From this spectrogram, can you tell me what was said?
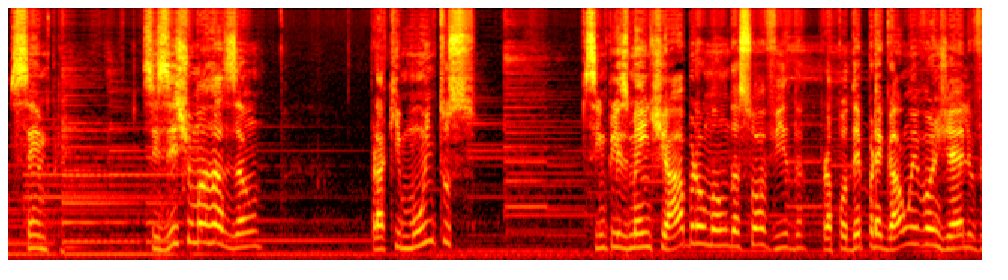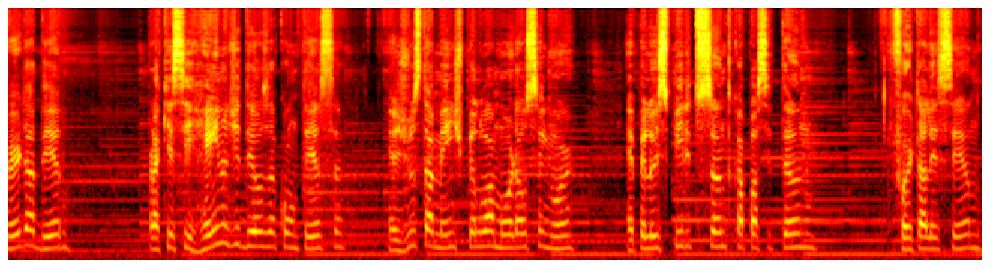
Sempre. Se existe uma razão para que muitos simplesmente abram mão da sua vida para poder pregar um evangelho verdadeiro, para que esse reino de Deus aconteça, é justamente pelo amor ao Senhor, é pelo Espírito Santo capacitando, fortalecendo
